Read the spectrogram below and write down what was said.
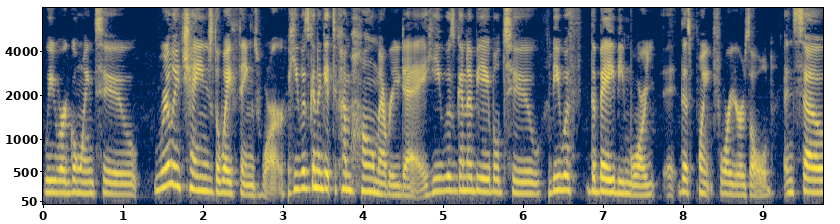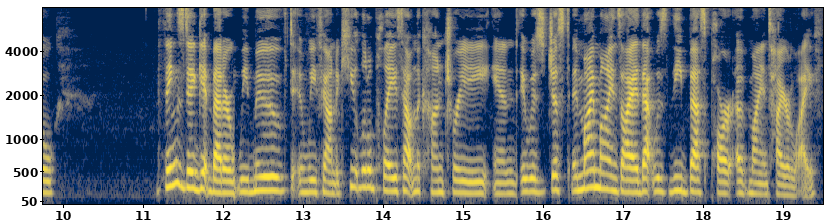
We were going to really change the way things were. He was going to get to come home every day. He was going to be able to be with the baby more at this point 4 years old. And so things did get better. We moved and we found a cute little place out in the country and it was just in my mind's eye that was the best part of my entire life.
